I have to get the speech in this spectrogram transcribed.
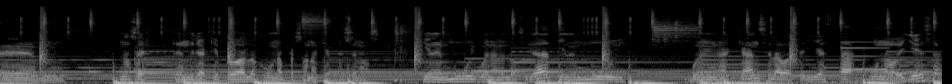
Em, no sé, tendría que probarlo con una persona que pese más. Tiene muy buena velocidad, tiene muy buen alcance, la batería está una belleza.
